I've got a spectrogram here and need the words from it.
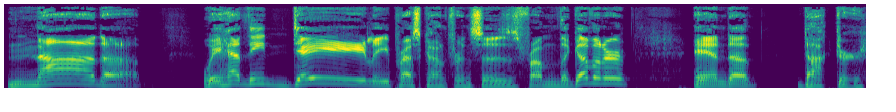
nada. We had the daily press conferences from the governor and uh, Dr.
